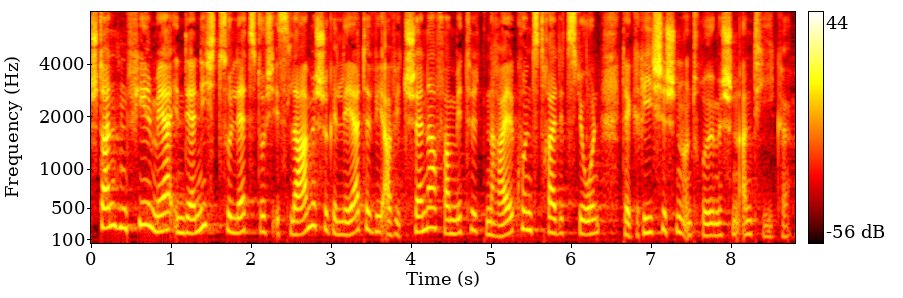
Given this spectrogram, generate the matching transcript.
standen vielmehr in der nicht zuletzt durch islamische Gelehrte wie Avicenna vermittelten Heilkunsttradition der griechischen und römischen Antike.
